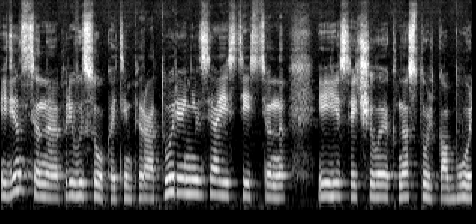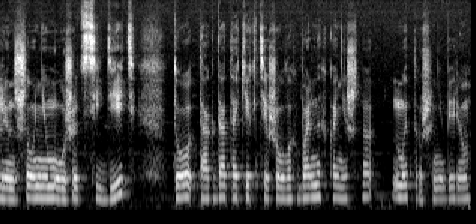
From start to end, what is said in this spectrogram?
Единственное, при высокой температуре нельзя, естественно. И если человек настолько болен, что он не может сидеть, то тогда таких тяжелых больных, конечно, мы тоже не берем.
